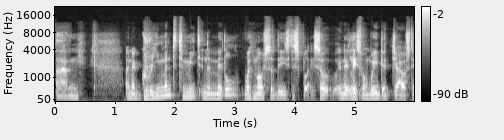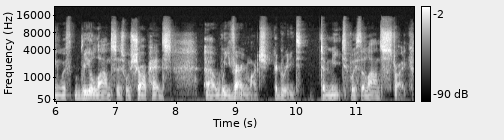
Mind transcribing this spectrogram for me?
um, an agreement to meet in the middle with most of these displays. So, at least when we did jousting with real lances with sharp heads, uh, we very much agreed to meet with the lance strike.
